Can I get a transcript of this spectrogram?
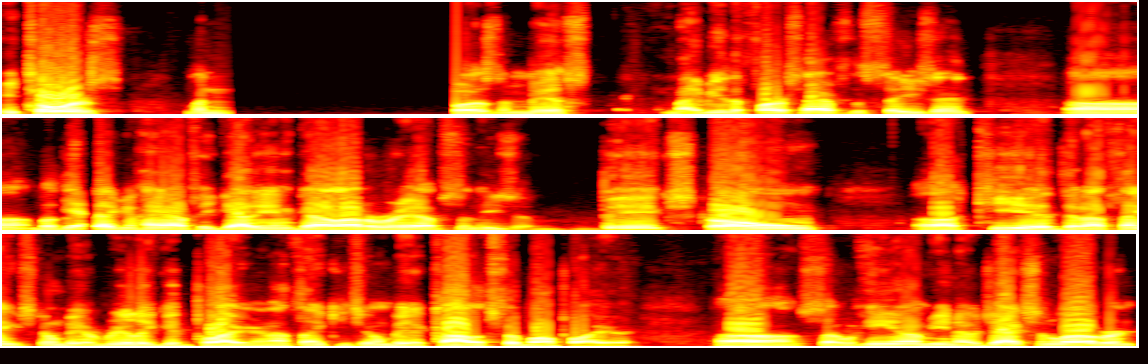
He tore his was and missed maybe the first half of the season, uh, but the yeah. second half he got in and got a lot of reps, and he's a big, strong uh, kid that I think is going to be a really good player, and I think he's going to be a college football player. Uh, so him, you know, Jackson Lovern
